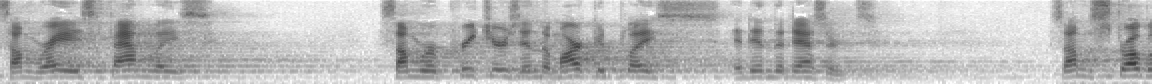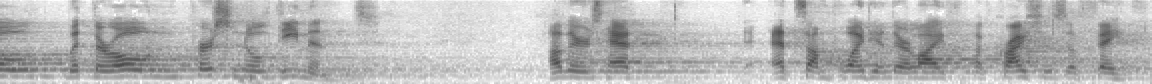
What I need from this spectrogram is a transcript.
Some raised families, some were preachers in the marketplace and in the deserts. Some struggled with their own personal demons. Others had, at some point in their life, a crisis of faith.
